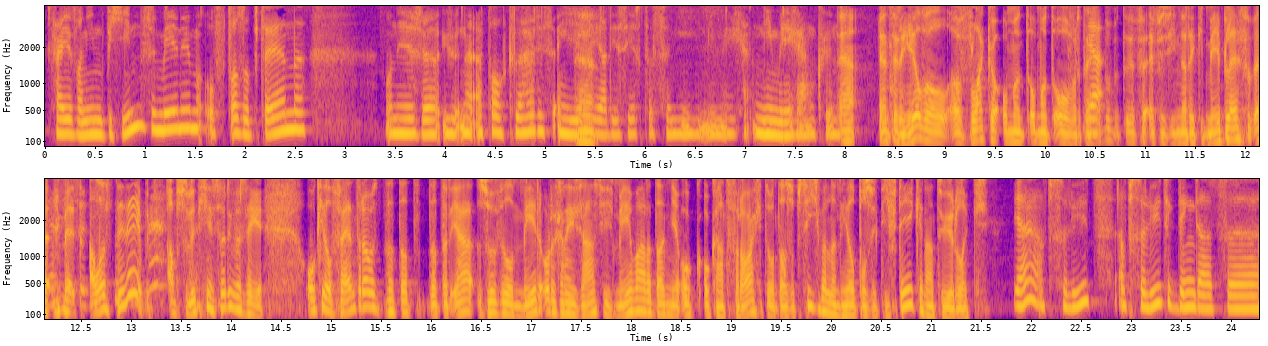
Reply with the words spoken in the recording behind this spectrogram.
Ga je van in het begin ze meenemen of pas op het einde, wanneer uh, een app al klaar is en je ja. realiseert dat ze niet, niet, mee, gaan, niet mee gaan kunnen? Ja. En er zijn heel veel eh, vlakken om het, om het over te ja. hebben. Even, even zien dat ik meeblijf ja, met alles. Nee, nee, absoluut geen sorry voor zeggen. Ook heel fijn trouwens dat, dat, dat er ja, zoveel meer organisaties mee waren dan je ook, ook had verwacht. Want dat is op zich wel een heel positief teken natuurlijk. Ja, absoluut. absoluut. Ik denk dat uh,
